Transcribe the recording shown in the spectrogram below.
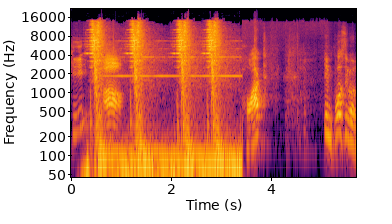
কি? ও হোয়াট? ইম্পসিবল।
